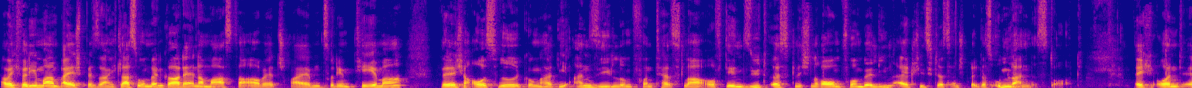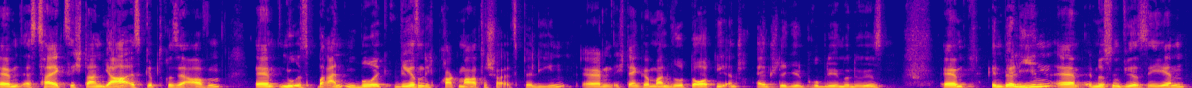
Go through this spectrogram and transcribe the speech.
aber ich will Ihnen mal ein Beispiel sagen. Ich lasse im Moment gerade eine Masterarbeit schreiben zu dem Thema, welche Auswirkungen hat die Ansiedlung von Tesla auf den südöstlichen Raum von Berlin, einschließlich des, des Umlandes dort. Und ähm, es zeigt sich dann, ja, es gibt Reserven, ähm, nur ist Brandenburg wesentlich pragmatischer als Berlin. Ähm, ich denke, man wird dort die einschlägigen Probleme lösen. Ähm, in Berlin äh, müssen wir sehen,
